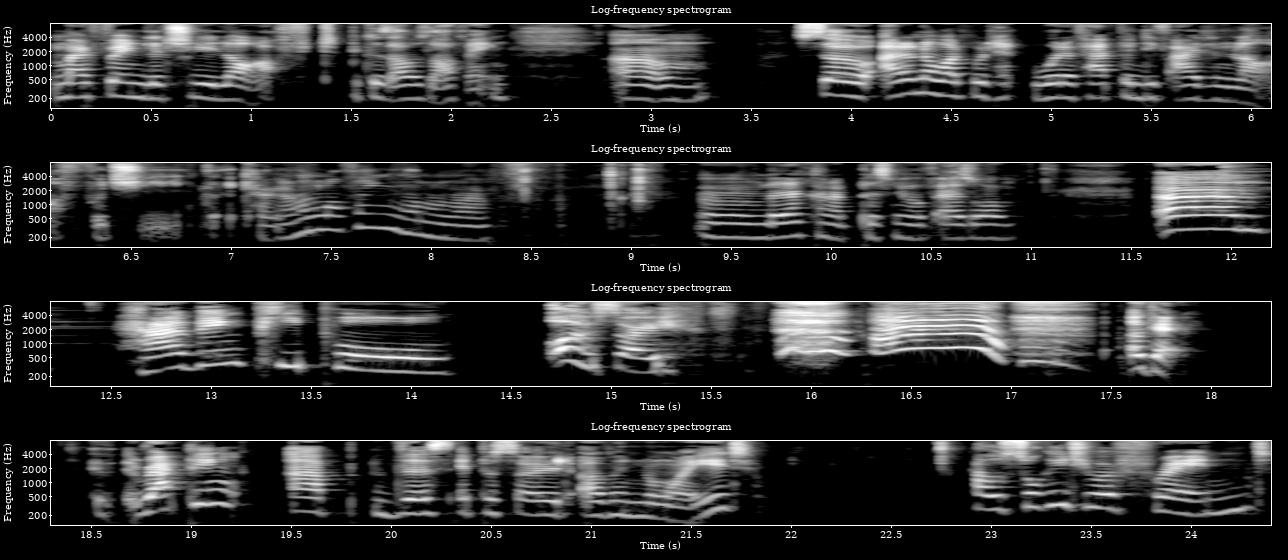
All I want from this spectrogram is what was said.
my friend literally laughed because I was laughing. Um, so I don't know what would ha- would have happened if I didn't laugh. Would she like carry on laughing? I don't know. Um, but that kind of pissed me off as well. Um, having people. Oh, sorry. ah! Okay, wrapping up this episode of Annoyed. I was talking to a friend,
